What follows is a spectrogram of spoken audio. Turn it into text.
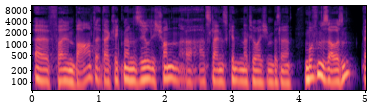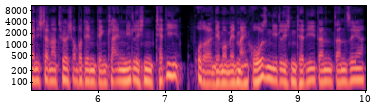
äh, vollen Bart, da kriegt man sicherlich schon äh, als kleines Kind natürlich ein bisschen Muffensausen. Wenn ich dann natürlich aber den, den kleinen niedlichen Teddy oder in dem Moment meinen großen niedlichen Teddy dann, dann sehe,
